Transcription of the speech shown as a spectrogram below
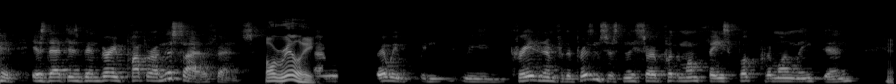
is that there's been very popular on this side of the fence oh really uh, we, we, we created them for the prison system. They started putting them on Facebook, put them on LinkedIn. Yeah.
